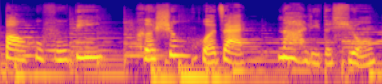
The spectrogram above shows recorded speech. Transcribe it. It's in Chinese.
保护浮冰和生活在那里的熊。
